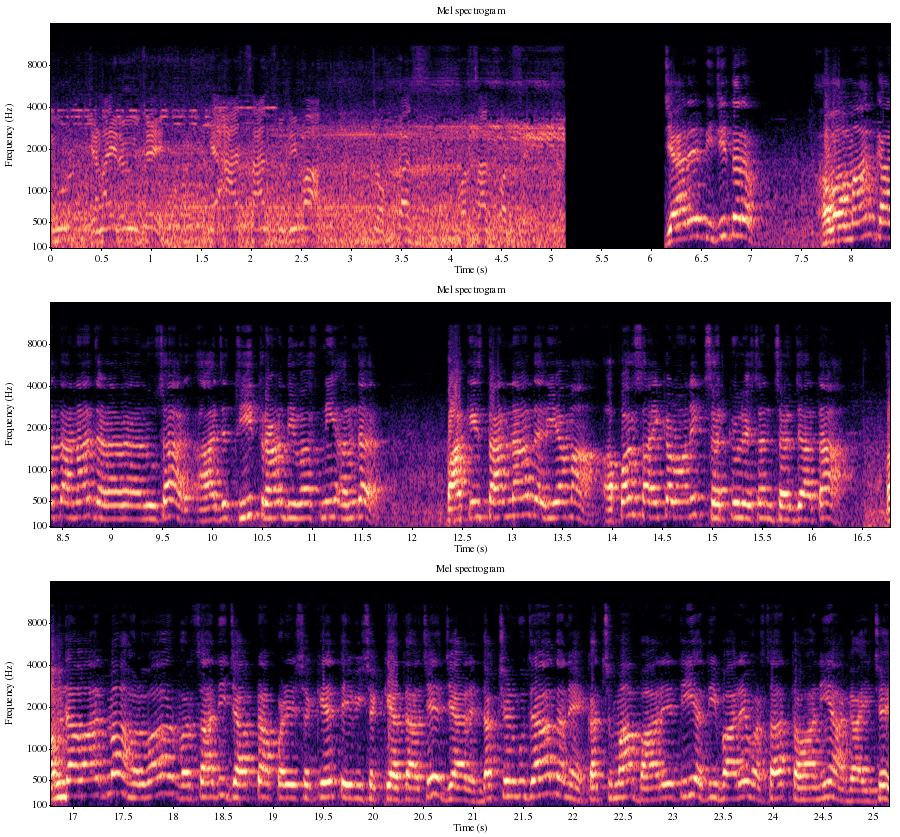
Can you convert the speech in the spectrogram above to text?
એવું જણાઈ રહ્યું છે કે આજ સાંજ સુધીમાં ચોક્કસ વરસાદ પડશે. જ્યારે બીજી તરફ હવામાન ખાતાના જણાવ્યા અનુસાર આજથી ત્રણ દિવસની અંદર પાકિસ્તાનના દરિયામાં અપર સાયક્લોનિક સર્ક્યુલેશન સર્જાતા અમદાવાદમાં હળવા વરસાદી ઝાપટા પડી શકે તેવી શક્યતા છે, જ્યારે દક્ષિણ ગુજરાત અને કચ્છમાં ભારેથી અતિભારે વરસાદ થવાની આગાહી છે.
